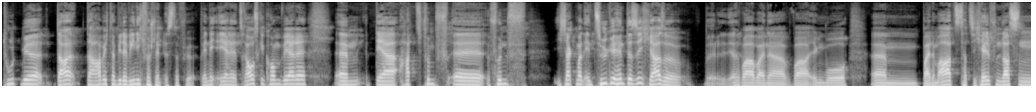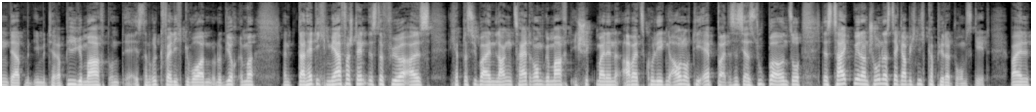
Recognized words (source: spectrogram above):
tut mir, da, da habe ich dann wieder wenig Verständnis dafür. Wenn er jetzt rausgekommen wäre, ähm, der hat fünf, äh, fünf, ich sag mal, Entzüge hinter sich, ja, also äh, er war bei einer, war irgendwo ähm, bei einem Arzt, hat sich helfen lassen, der hat mit ihm eine Therapie gemacht und er ist dann rückfällig geworden oder wie auch immer, dann, dann hätte ich mehr Verständnis dafür, als ich habe das über einen langen Zeitraum gemacht, ich schicke meinen Arbeitskollegen auch noch die App, weil das ist ja super und so. Das zeigt mir dann schon, dass der, glaube ich, nicht kapiert hat, worum es geht. Weil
